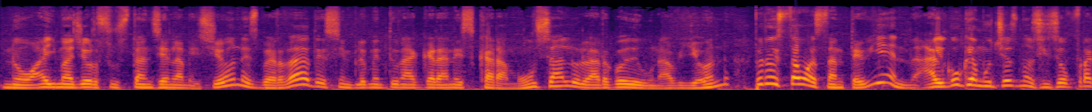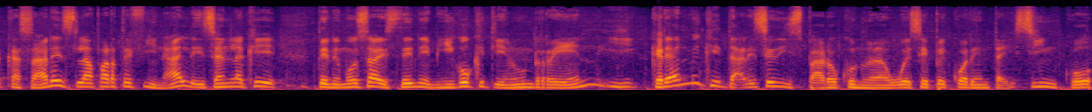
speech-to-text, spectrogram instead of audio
No hay mayor sustancia en la misión, es verdad, es simplemente una gran escaramuza a lo largo de un avión, pero está bastante bien. Algo que a muchos nos hizo fracasar es la parte final, esa en la que tenemos a este enemigo que tiene un rehén y créanme que dar ese disparo con una USP-45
